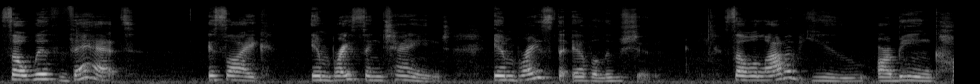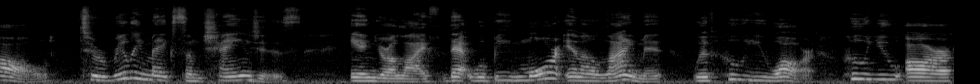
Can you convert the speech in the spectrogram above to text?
So, with that, it's like embracing change, embrace the evolution. So, a lot of you are being called to really make some changes in your life that will be more in alignment with who you are, who you are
